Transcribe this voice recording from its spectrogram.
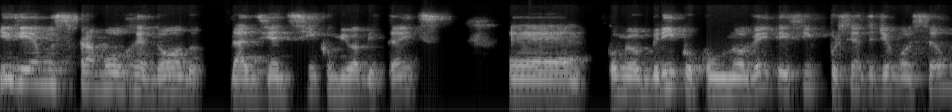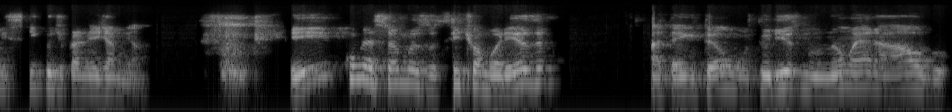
e viemos para Morro Redondo, cidadezinha de 5 mil habitantes, é, como eu brinco, com 95% de emoção e 5% de planejamento. E começamos o Sítio Amoreza. Até então, o turismo não era algo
